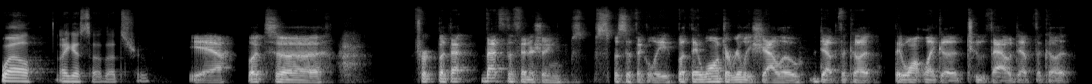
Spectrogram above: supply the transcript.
Well, I guess so. That's true. Yeah, but uh, for but that that's the finishing specifically. But they want a really shallow depth of cut. They want like a two thou depth of cut,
